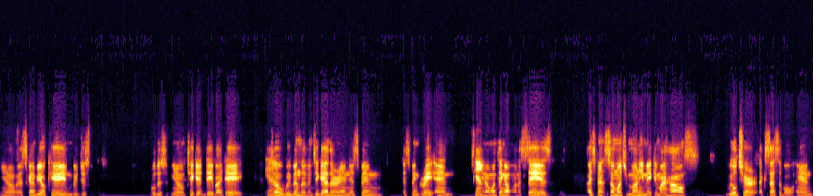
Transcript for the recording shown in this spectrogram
you know, it's gonna be okay, and we just, we'll just, you know, take it day by day." yeah. So we've been living together, and it's been, it's been great. And Yeah. you know, one thing I want to say is, I spent so much money making my house wheelchair accessible, and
